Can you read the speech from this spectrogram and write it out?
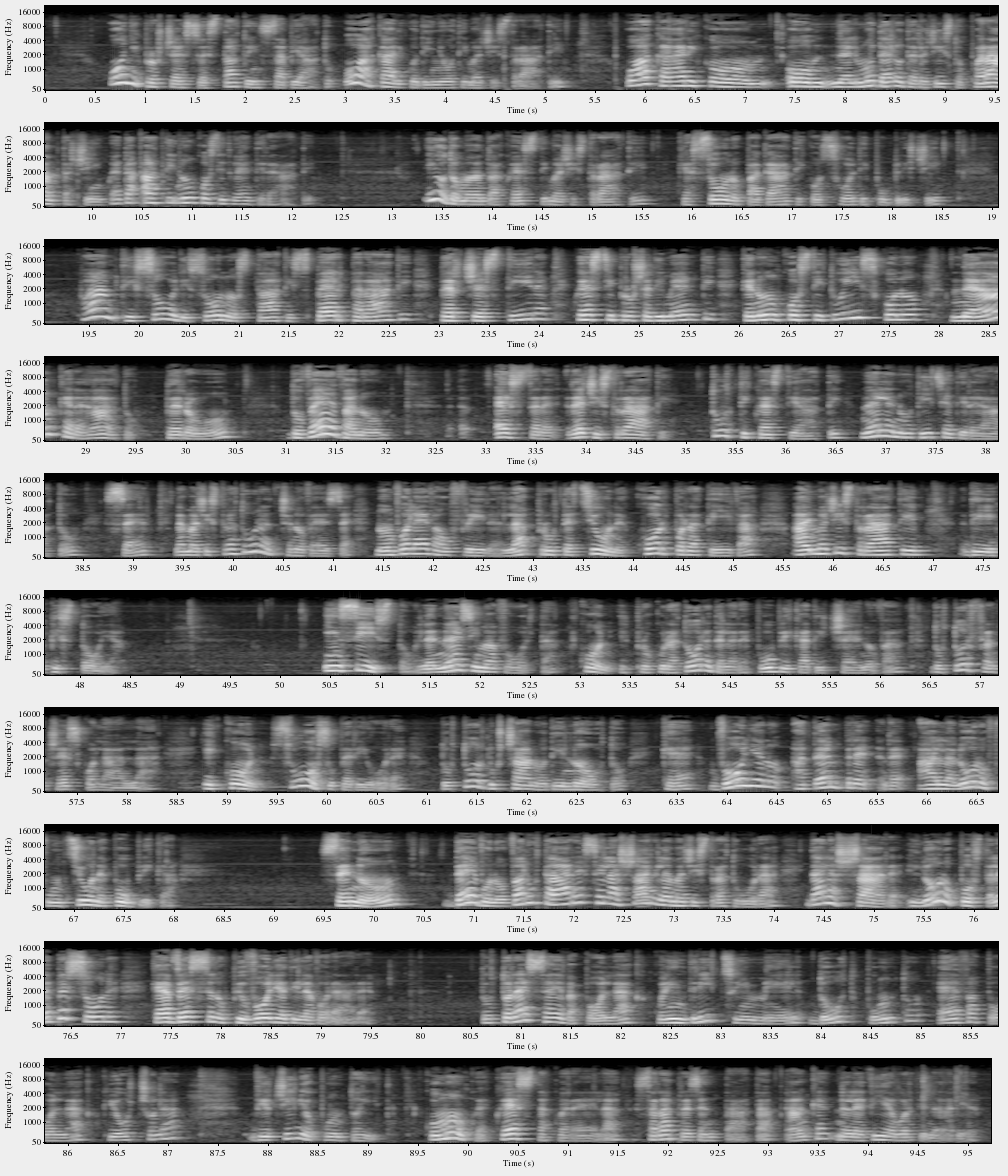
Ogni processo è stato insabbiato o a carico di ignoti magistrati o a carico o nel modello del registro 45 da atti non costituenti reati. Io domando a questi magistrati, che sono pagati con soldi pubblici, quanti soldi sono stati sperperati per gestire questi procedimenti che non costituiscono neanche reato, però dovevano eh, essere registrati tutti questi atti nelle notizie di reato se la magistratura genovese non voleva offrire la protezione corporativa ai magistrati di Pistoia. Insisto l'ennesima volta con il procuratore della Repubblica di Genova, dottor Francesco Lalla, e con suo superiore, dottor Luciano Di Noto, che vogliano adempiere alla loro funzione pubblica. Se no, devono valutare se lasciare la magistratura da lasciare il loro posto alle persone che avessero più voglia di lavorare. Dottoressa Eva Pollack con l'indirizzo email dot.evapollack-virgilio.it Comunque questa querela sarà presentata anche nelle vie ordinarie.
